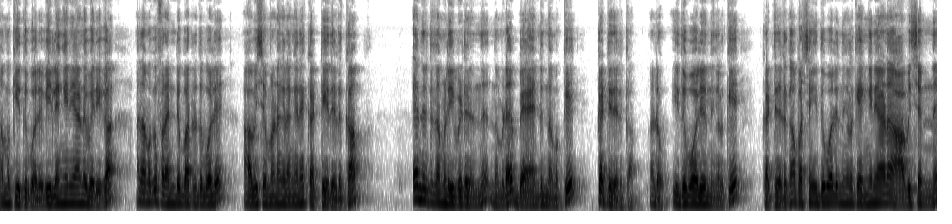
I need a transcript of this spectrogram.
നമുക്ക് ഇതുപോലെ വിലെങ്ങനെയാണ് വരിക. അത് നമുക്ക് ഫ്രണ്ട് പാർട്ട് ഇതുപോലെ ആവശ്യമാണെങ്കിൽ അങ്ങനെ കട്ട് ചെയ്തെടുക്കാം. എന്നിട്ട് നമ്മൾ ഇവിടെ നിന്ന് നമ്മുടെ ബാൻഡ് നമുക്ക് കട്ട് ചെയ്തെടുക്കാം. കേട്ടോ ഇതുപോലെ നിങ്ങൾക്ക് കട്ട് ചെയ്തെടുക്കാം. പക്ഷേ ഇതുപോലെ നിങ്ങൾക്ക് എങ്ങനെയാണ് ആവശ്യം എന്ന്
